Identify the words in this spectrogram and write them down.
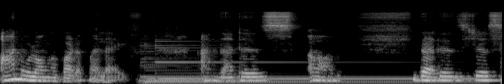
are no longer part of my life, and that is um, that is just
